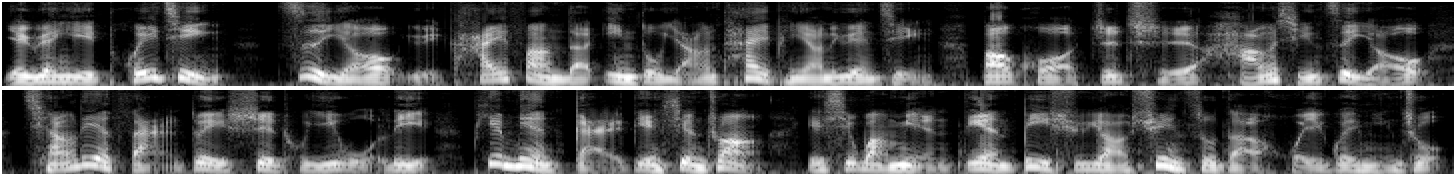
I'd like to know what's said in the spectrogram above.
也愿意推进。自由与开放的印度洋太平洋的愿景，包括支持航行自由，强烈反对试图以武力片面改变现状，也希望缅甸必须要迅速的回归民主。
